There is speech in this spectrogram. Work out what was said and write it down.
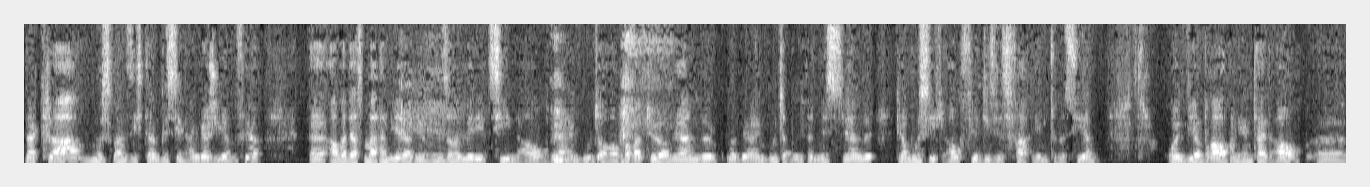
Na klar, muss man sich da ein bisschen engagieren für, äh, aber das machen wir in unserer Medizin auch. Wer ein guter Operateur werden will oder wer ein guter Internist werden will, der muss sich auch für dieses Fach interessieren. Und wir brauchen eben halt auch äh,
